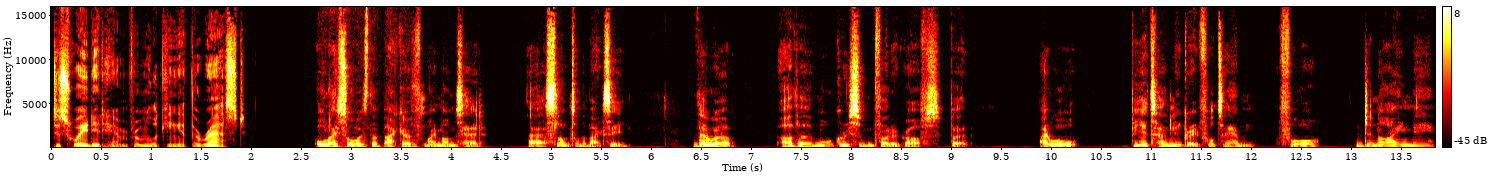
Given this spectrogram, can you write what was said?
dissuaded him from looking at the rest. All I saw was the back of my mum's head, uh, slumped on the back seat. There were other more gruesome photographs, but I will be eternally grateful to him for denying me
